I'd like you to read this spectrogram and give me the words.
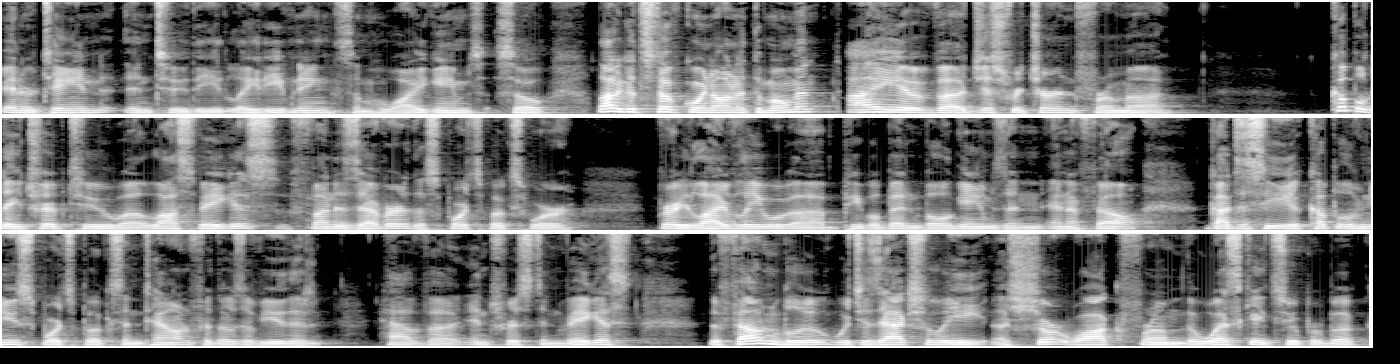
entertained into the late evening, some Hawaii games. So a lot of good stuff going on at the moment. I have just returned from a couple day trip to Las Vegas. Fun as ever. The sports books were very lively. Uh, people betting bowl games and NFL. Got to see a couple of new sports books in town for those of you that have uh, interest in Vegas. The Fontainebleau, which is actually a short walk from the Westgate Superbook,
